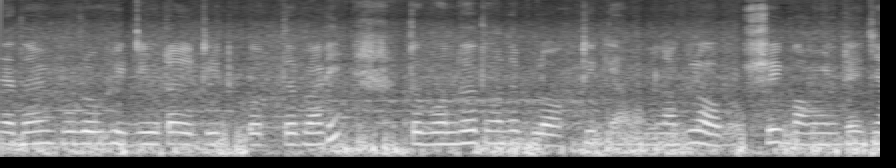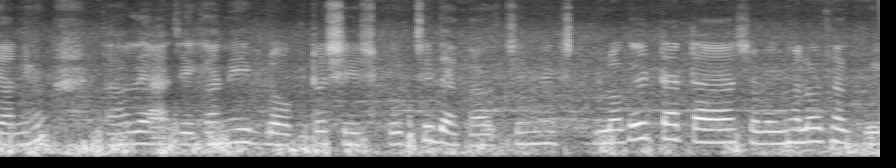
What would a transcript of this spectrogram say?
যাতে আমি পুরো ভিডিওটা এডিট করতে পারি। তো বন্ধুরা, তোমাদের ব্লগটি কেমন লাগল অবশ্যই কমেন্টে জানিও। তাহলে আজ এখানেই ব্লগটা শেষ করছি, দেখা হচ্ছে নেক্সট ব্লগে টাটা, সবাই ভালো থাকবে।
